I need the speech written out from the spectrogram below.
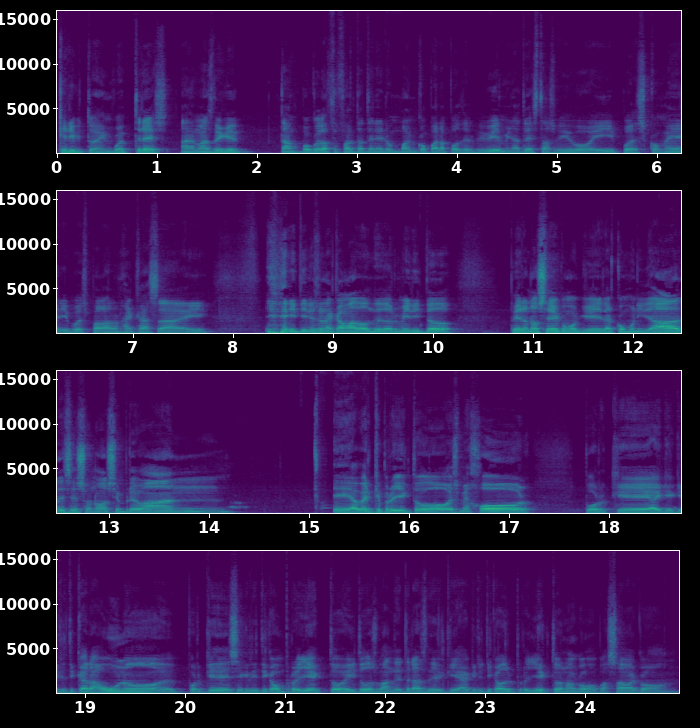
cripto en Web3, además de que tampoco te hace falta tener un banco para poder vivir. Mírate, estás vivo y puedes comer y puedes pagar una casa y, tienes una cama donde dormir y todo. Pero no sé, como que la comunidad es eso, ¿no? Siempre van eh, a ver qué proyecto es mejor, por qué hay que criticar a uno, por qué se critica un proyecto y todos van detrás del que ha criticado el proyecto, ¿no? Como pasaba con...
